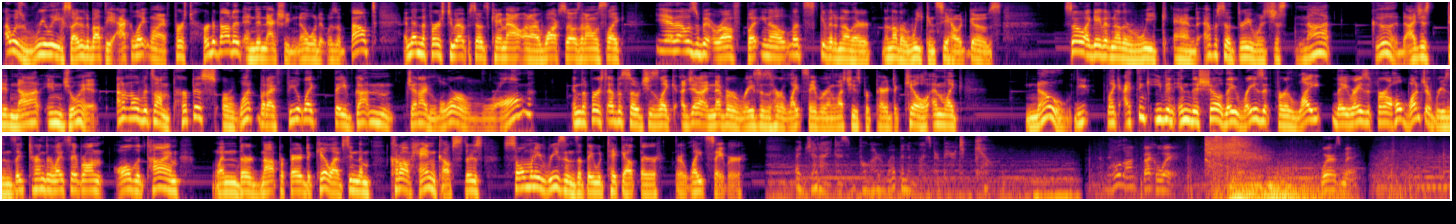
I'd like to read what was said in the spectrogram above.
I was really excited about The Acolyte when I first heard about it and didn't actually know what it was about. And then the first two episodes came out and I watched those and I was like, yeah, that was a bit rough, but you know, let's give it another another week and see how it goes. So I gave it another week and episode 3 was just not good. I just did not enjoy it. I don't know if it's on purpose or what, but I feel like they've gotten Jedi lore wrong. In the first episode, she's like, a Jedi never raises her lightsaber unless she's prepared to kill. And like, no, you like I think even in this show they raise it for light, they raise it for a whole bunch of reasons. They turn their lightsaber on all the time when they're not prepared to kill. I've seen them cut off handcuffs. There's so many reasons that they would take out their their lightsaber. A Jedi doesn't pull her weapon unless prepared to kill. Hold on. Back away. Where's Mae?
